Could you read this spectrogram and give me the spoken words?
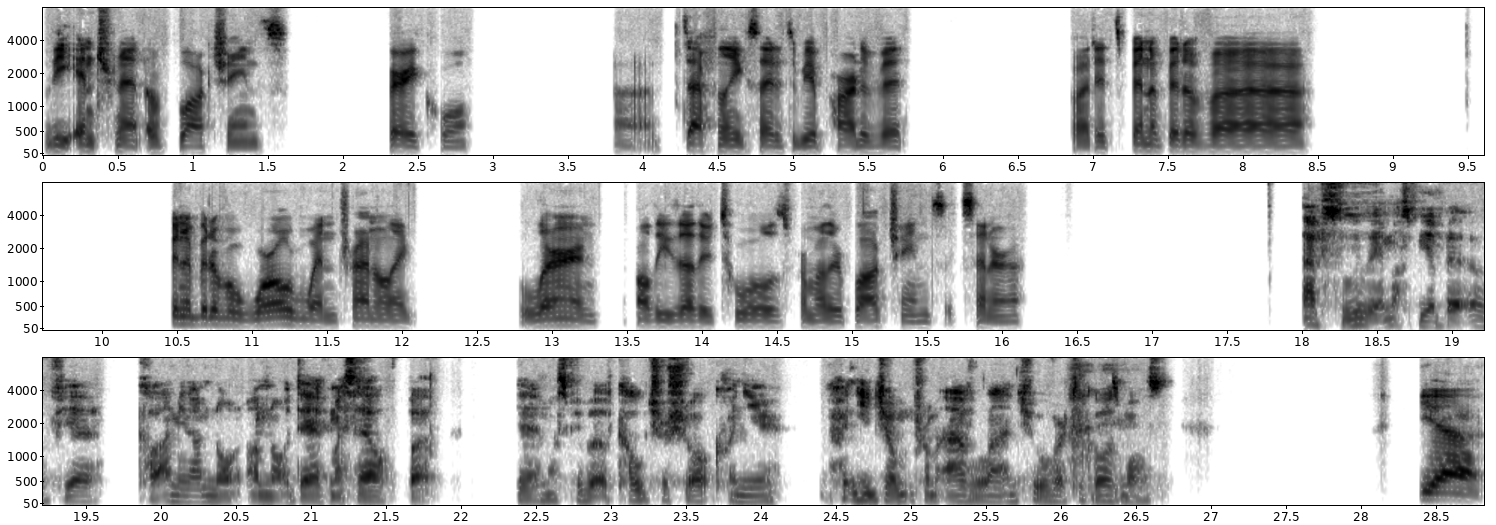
the internet of blockchains. Very cool. Uh, definitely excited to be a part of it, but it's been a bit of a been a bit of a whirlwind trying to like learn all these other tools from other blockchains, etc. Absolutely, it must be a bit of yeah. I mean, I'm not I'm not a dev myself, but yeah, it must be a bit of culture shock when you when you jump from Avalanche over to Cosmos. Yeah,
